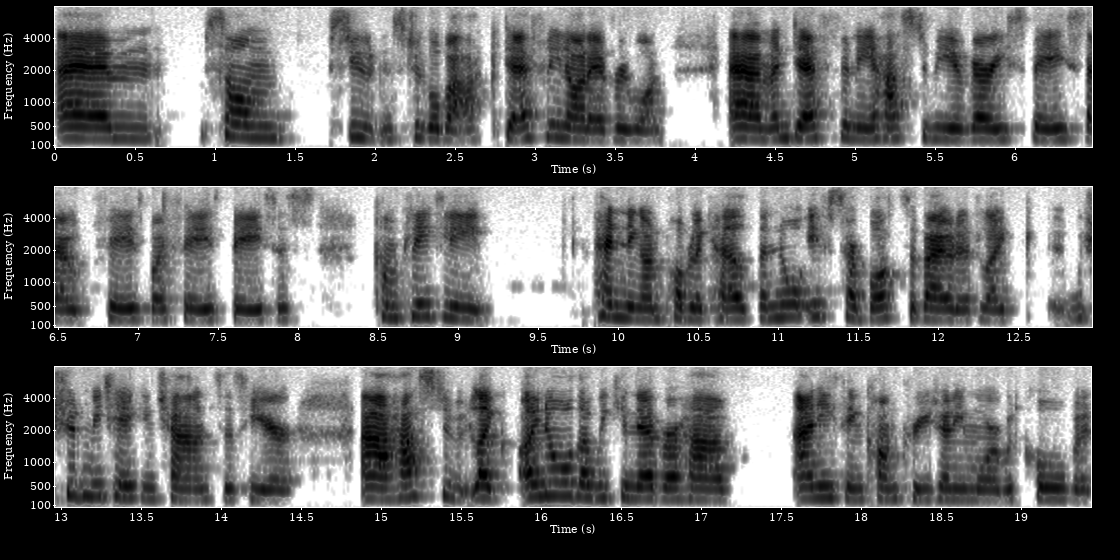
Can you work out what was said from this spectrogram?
um some students to go back, definitely not everyone. Um, and definitely it has to be a very spaced out phase by phase basis, completely pending on public health and no ifs or buts about it. Like we shouldn't be taking chances here. Uh, has to be, like I know that we can never have anything concrete anymore with COVID,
